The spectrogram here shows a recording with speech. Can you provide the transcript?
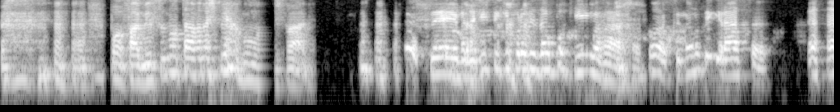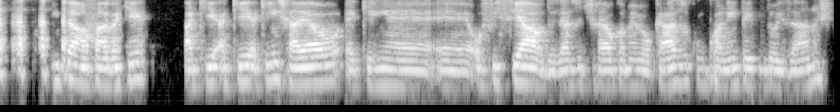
Pô, Fábio, isso não estava nas perguntas, Fábio. Eu sei, mas a gente tem que improvisar um pouquinho, Rafa. Pô, senão não tem graça. Então, Fábio, aqui, aqui, aqui, aqui em Israel, é quem é, é oficial do Exército de Israel, como é meu caso, com 42 anos,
